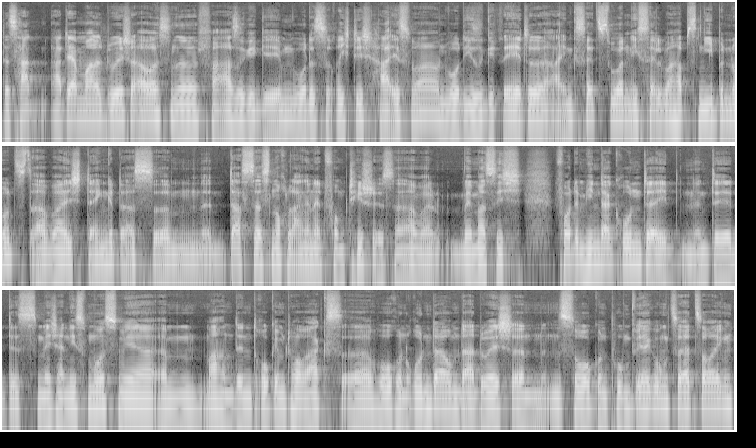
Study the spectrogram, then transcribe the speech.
das hat, hat ja mal durchaus eine Phase gegeben, wo das richtig heiß war und wo diese Geräte eingesetzt wurden. Ich selber habe es nie benutzt, aber ich denke, dass, ähm, dass das noch lange nicht vom Tisch ist, ja? weil wenn man sich vor dem Hintergrund der, der, des Mechanismus, wir ähm, machen den Druck im Thorax äh, hoch und runter, um dadurch äh, eine Sog- und Pumpwirkung zu erzeugen,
